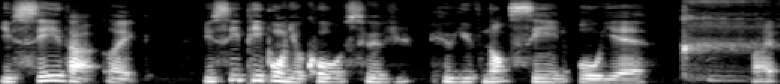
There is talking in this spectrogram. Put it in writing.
you see that like you see people on your course who who you've not seen all year, like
